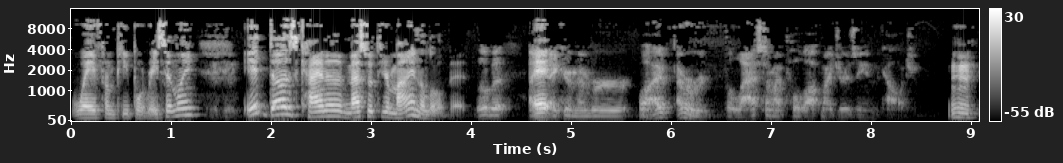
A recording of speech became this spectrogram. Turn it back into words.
away from people recently, Mhm. it does kind of mess with your mind a little bit. A little bit. I, Eh. I can remember. Well, I, I remember the last time I pulled off my jersey in college, Mhm.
